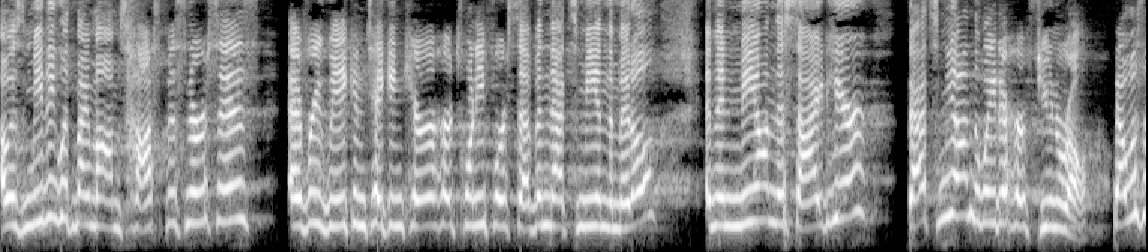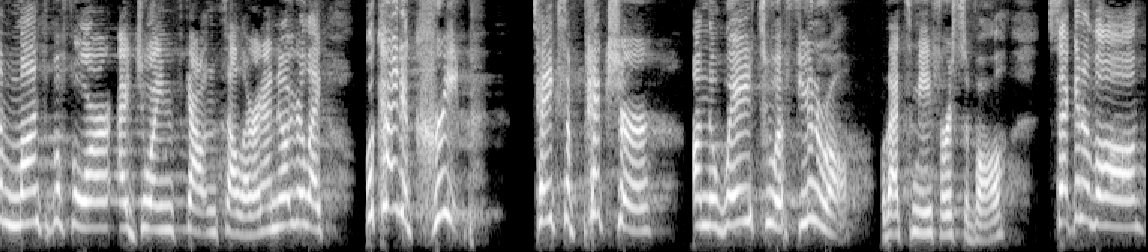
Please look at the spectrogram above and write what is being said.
I was meeting with my mom's hospice nurses every week and taking care of her 24 7. That's me in the middle. And then me on the side here, that's me on the way to her funeral. That was a month before I joined Scout and Cellar. And I know you're like, what kind of creep takes a picture on the way to a funeral? Well, that's me, first of all. Second of all,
